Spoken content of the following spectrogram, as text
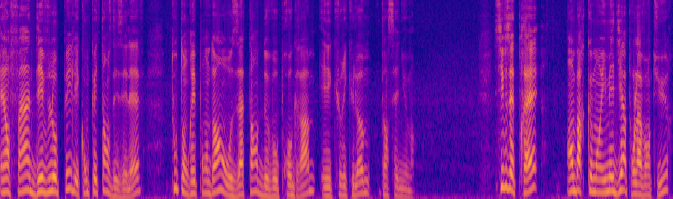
Et enfin, développer les compétences des élèves tout en répondant aux attentes de vos programmes et curriculums d'enseignement. Si vous êtes prêts, embarquement immédiat pour l'aventure,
